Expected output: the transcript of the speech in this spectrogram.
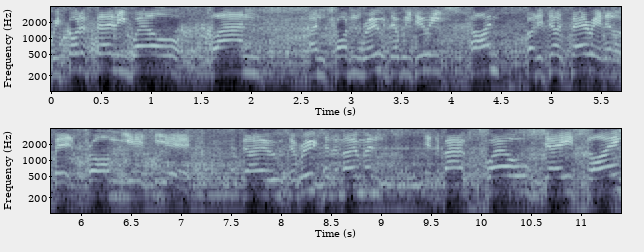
We've got a fairly well planned and trodden route that we do each time, but it does vary a little bit from year to year. So the route at the moment is about 12 days flying,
